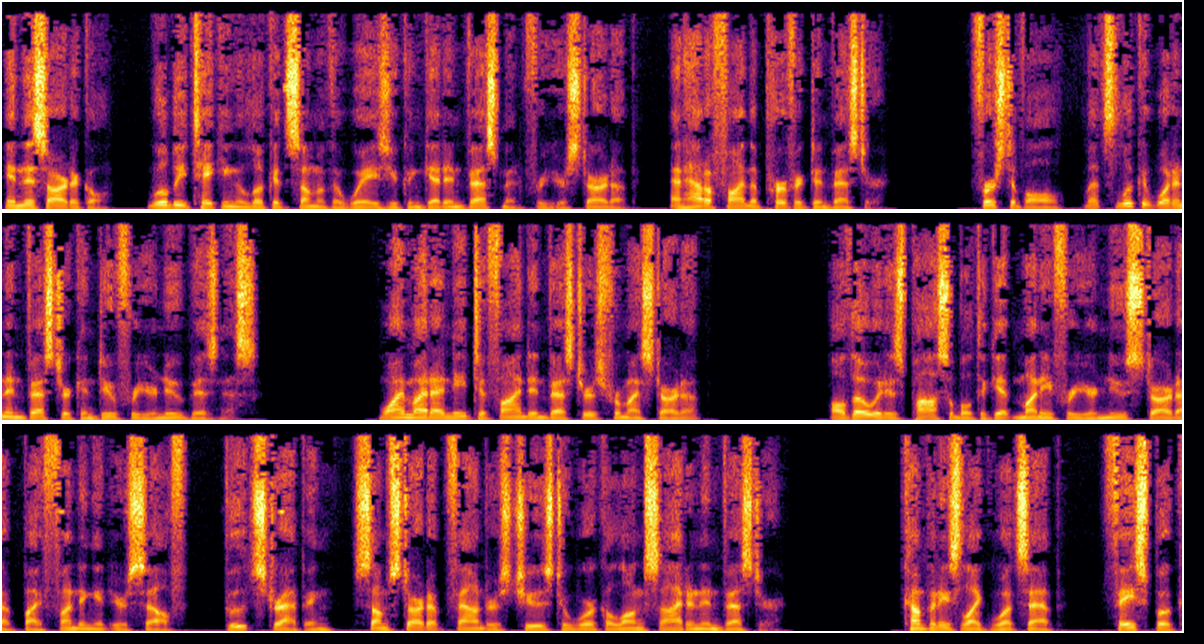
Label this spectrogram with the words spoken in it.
In this article, we'll be taking a look at some of the ways you can get investment for your startup and how to find the perfect investor. First of all, let's look at what an investor can do for your new business. Why might I need to find investors for my startup? Although it is possible to get money for your new startup by funding it yourself, bootstrapping, some startup founders choose to work alongside an investor. Companies like WhatsApp, Facebook,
